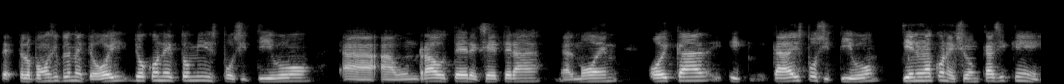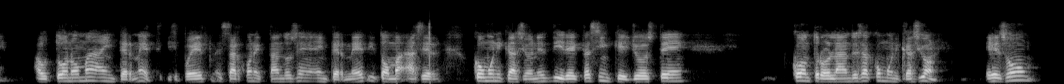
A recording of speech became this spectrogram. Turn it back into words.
te, lo pongo simplemente, hoy yo conecto mi dispositivo a, a un router, etcétera, al modem, Hoy cada, y cada dispositivo tiene una conexión casi que autónoma a Internet y puede estar conectándose a Internet y toma, hacer comunicaciones directas sin que yo esté controlando esa comunicación. Eso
